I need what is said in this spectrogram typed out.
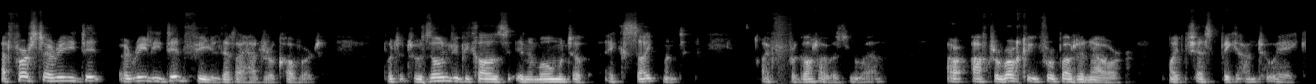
At first, I really did, I really did feel that I had recovered, but it was only because, in a moment of excitement, I forgot I was unwell. After working for about an hour, my chest began to ache.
